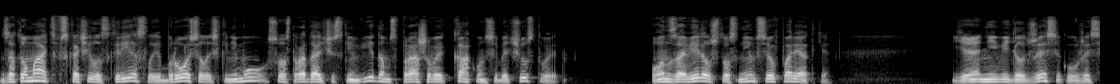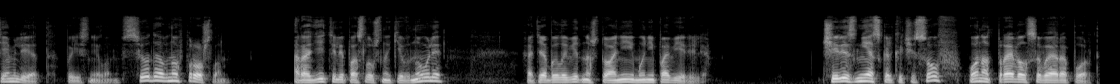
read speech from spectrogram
Зато мать вскочила с кресла и бросилась к нему со страдальческим видом, спрашивая, как он себя чувствует. Он заверил, что с ним все в порядке — «Я не видел Джессику уже семь лет», — пояснил он. «Все давно в прошлом». Родители послушно кивнули, хотя было видно, что они ему не поверили. Через несколько часов он отправился в аэропорт.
